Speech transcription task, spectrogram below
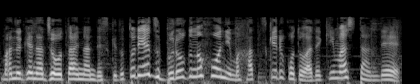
間抜けな状態なんですけど、とりあえずブログの方にも貼っつけることができましたんで、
